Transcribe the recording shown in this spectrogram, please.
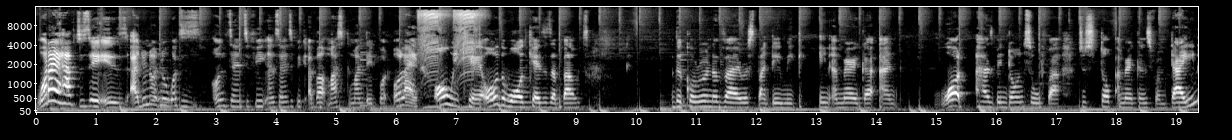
What I have to say is I do not know what is unscientific and scientific about mask mandate, but all I all we care, all the world cares is about the coronavirus pandemic in America and what has been done so far to stop Americans from dying.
